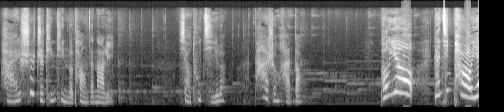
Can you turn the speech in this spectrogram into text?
还是直挺挺的躺在那里。小兔急了，大声喊道：“朋友，赶紧跑呀！”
